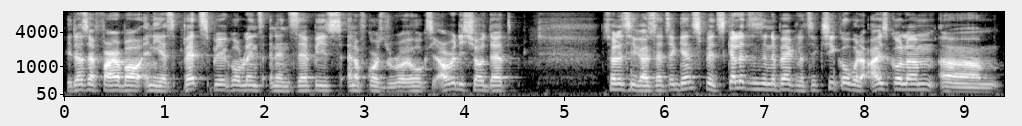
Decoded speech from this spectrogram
he does have Fireball, and he has Bat Spear Goblins, and then Zappies, and of course the Royal Hogs. He already showed that. So let's see, guys. Let's again split Skeletons in the back. Let's actually go with an Ice Golem. Um,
